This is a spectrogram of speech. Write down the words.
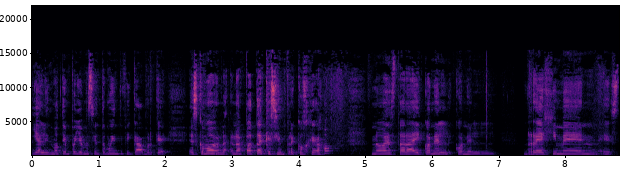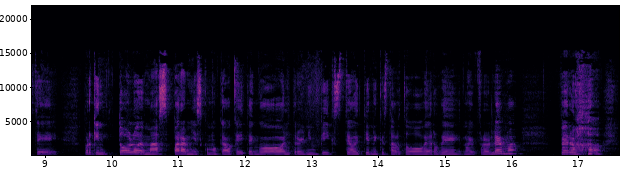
y, al mismo tiempo yo me siento muy identificada porque es como una, una, pata que siempre cogeo, ¿no? Estar ahí con el, con el régimen, este, porque todo lo demás para mí es como que, ok, tengo el Training Peaks, tiene que estar todo verde, no hay problema, pero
